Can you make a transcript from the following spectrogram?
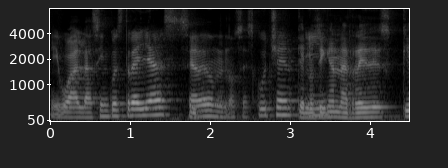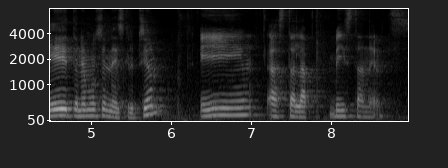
igual las cinco estrellas, sea de donde nos escuchen. Que nos y- sigan las redes que tenemos en la descripción. Y hasta la vista, nerds.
